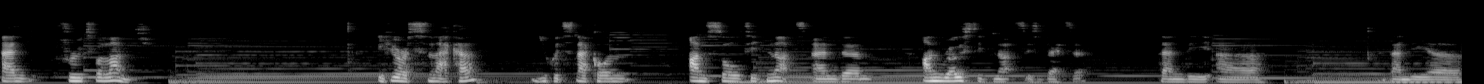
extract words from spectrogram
and fruit for lunch. If you're a snacker, you could snack on unsalted nuts, and um, unroasted nuts is better than the uh, than the uh,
